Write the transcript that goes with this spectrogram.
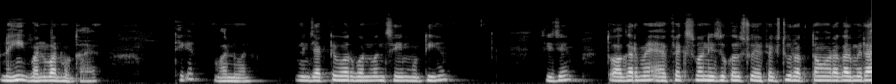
नहीं वन वन होता है, ठीक है? वन वन इंजेक्टिव और वन वन सेम होती है। चीज़ें। तो अगर मैं F X one is equals to F X two रखता हूँ और अगर मेरा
